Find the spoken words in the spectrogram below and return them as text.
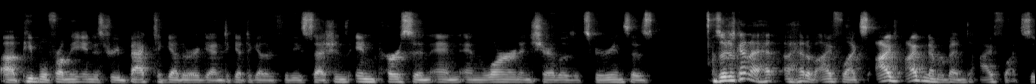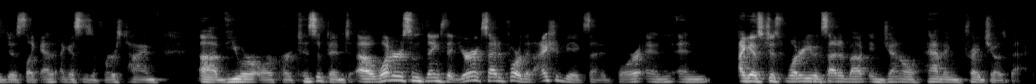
uh, people from the industry back together again to get together for these sessions in person and and learn and share those experiences. So just kind of ahead, of iFlex, I've I've never been to iFlex, so just like I guess as a first time uh, viewer or participant, uh, what are some things that you're excited for that I should be excited for, and and I guess just what are you excited about in general having trade shows back?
